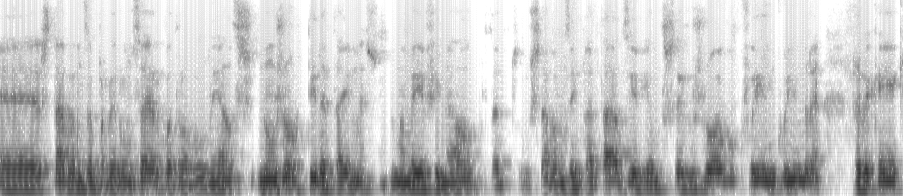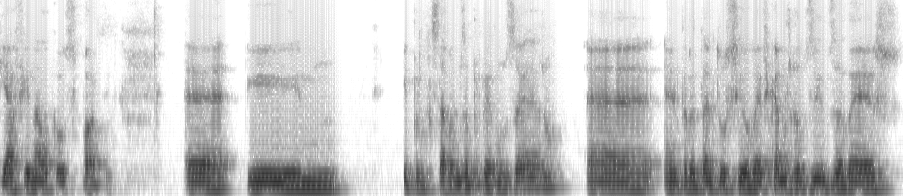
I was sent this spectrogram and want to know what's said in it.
Uh, estávamos a perder um zero contra o Bolonenses, num jogo de tirateimas, numa meia final, portanto estávamos empatados e havia um terceiro jogo que foi em Coimbra para ver quem é que ia à final com o Sporting. Uh, e, e porque estávamos a perder um zero, uh, entretanto o Silveira, ficamos reduzidos a 10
